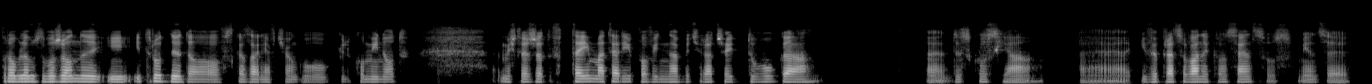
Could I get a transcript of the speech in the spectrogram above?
problem złożony i, i trudny do wskazania w ciągu kilku minut. Myślę, że w tej materii powinna być raczej długa e, dyskusja e, i wypracowany konsensus między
